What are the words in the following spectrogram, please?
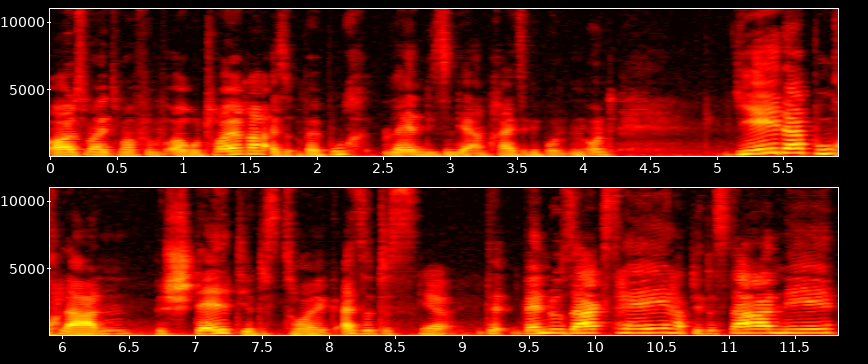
oh, das mal jetzt mal 5 Euro teurer. Also bei Buchläden, die sind ja an Preise gebunden. Und jeder Buchladen bestellt dir das Zeug. Also das, Ja, wenn du sagst, hey, habt ihr das da? Nee,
